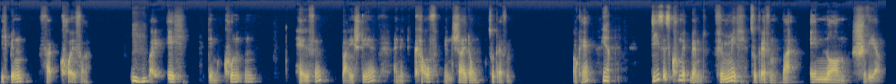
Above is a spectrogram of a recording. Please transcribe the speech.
Ich bin Verkäufer. Mhm. Weil ich dem Kunden helfe, beistehe, eine Kaufentscheidung zu treffen. Okay? Ja. Dieses Commitment für mich zu treffen war enorm schwer.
